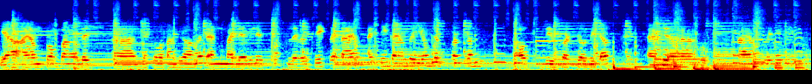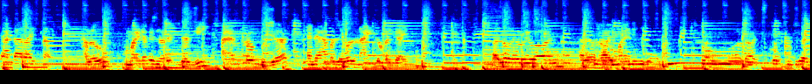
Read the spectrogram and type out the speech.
Yeah, I am from Bangladesh, uh, next to Tanzil Ahmed, and my level is level 6, and I am, I think I am the youngest person of this virtual meetup, and uh, I am living in Dhaka right now. Hello, my name is Naresh Darji. I am from Gujarat and I am a level 9 local guide. Hello everyone. Hello, Uh, hi. my name is Raji from uh, Rajkot, Gujarat,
